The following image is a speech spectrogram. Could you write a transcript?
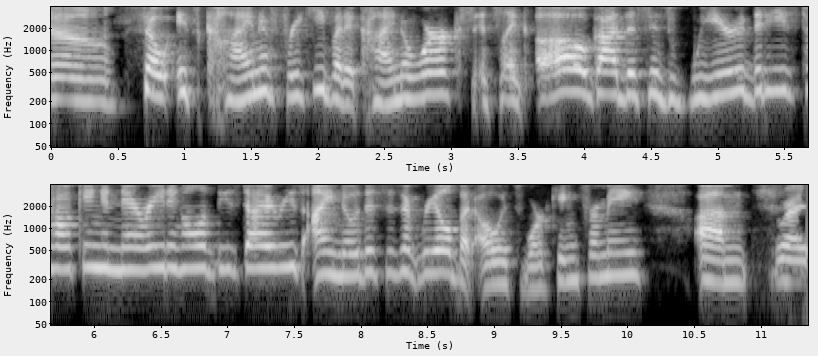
Oh, so it's kind of freaky, but it kind of works. It's like, oh God, this is weird that he's talking and narrating all of these diaries. I know this isn't real, but oh, it's working for me. Um, right.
